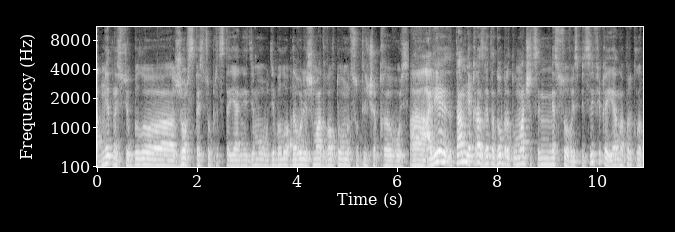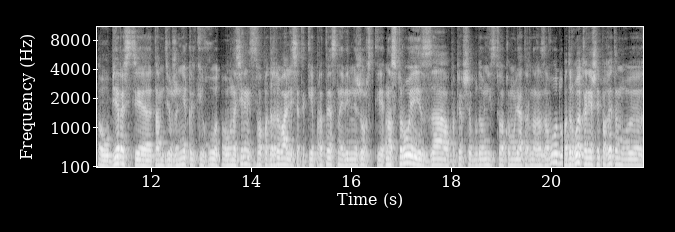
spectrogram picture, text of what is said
адметнасцю было жорсткасць супрацьстаяння дзе мов дзе было даволі шмат гвалтоўных сутычак вось а, але там якраз гэта добра тлумачыцца мясцовай спецыфікай я напрыклад у берасці там дзе ўжо некалькі год у насельніцтва падагрываліся такія пратэсныя вельмі жорсткія настроі за па-першае будаўніцтва акумулятарнага заводу па-другое канешне по гэтаму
